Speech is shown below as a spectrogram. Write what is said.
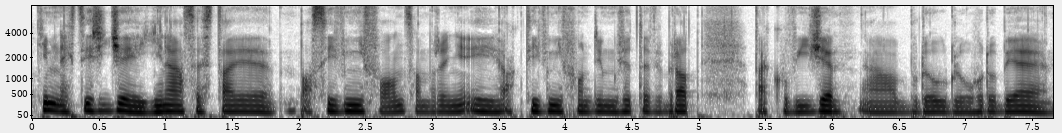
tím nechci říct, že jediná cesta je pasivní fond, samozřejmě i aktivní fondy můžete vybrat takový, že budou dlouhodobě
